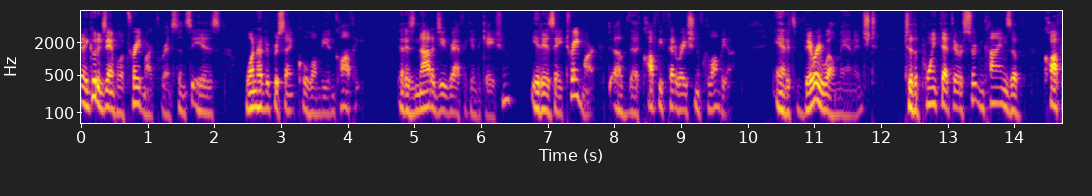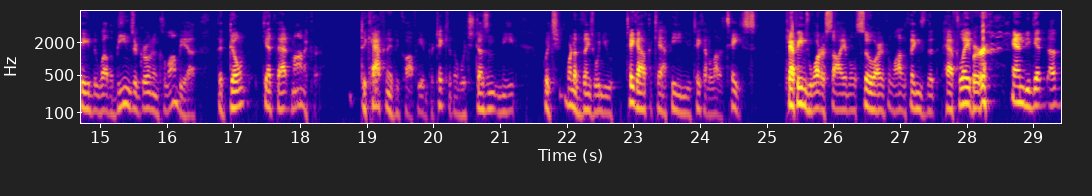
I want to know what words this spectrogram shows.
A good example of trademark, for instance, is 100% Colombian coffee. That is not a geographic indication. It is a trademark of the Coffee Federation of Colombia. And it's very well managed to the point that there are certain kinds of coffee that, while the beans are grown in Colombia, that don't get that moniker. Decaffeinated coffee, in particular, which doesn't meet, which one of the things when you take out the caffeine, you take out a lot of taste. Caffeine's water soluble, so are a lot of things that have flavor, and you get a,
